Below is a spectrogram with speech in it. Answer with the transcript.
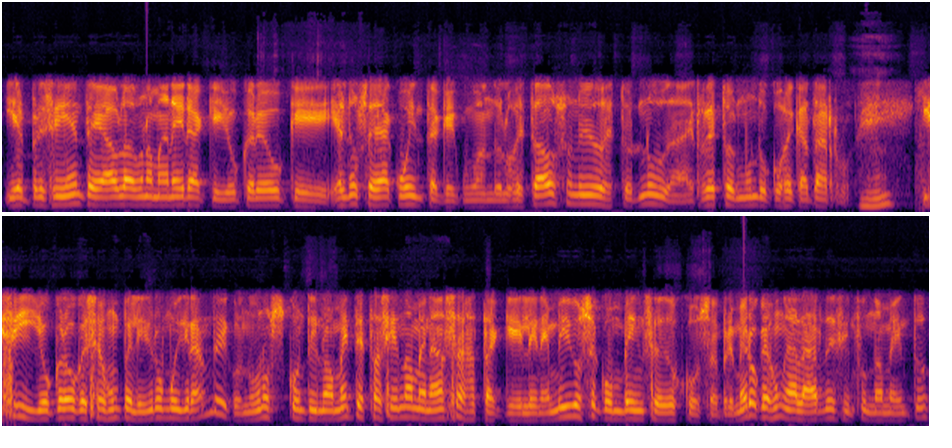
y el presidente habla de una manera que yo creo que él no se da cuenta que cuando los Estados Unidos estornuda, el resto del mundo coge catarro. Y sí, yo creo que ese es un peligro muy grande cuando uno continuamente está haciendo amenazas hasta que el enemigo se convence de dos cosas. Primero que es un alarde sin fundamento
